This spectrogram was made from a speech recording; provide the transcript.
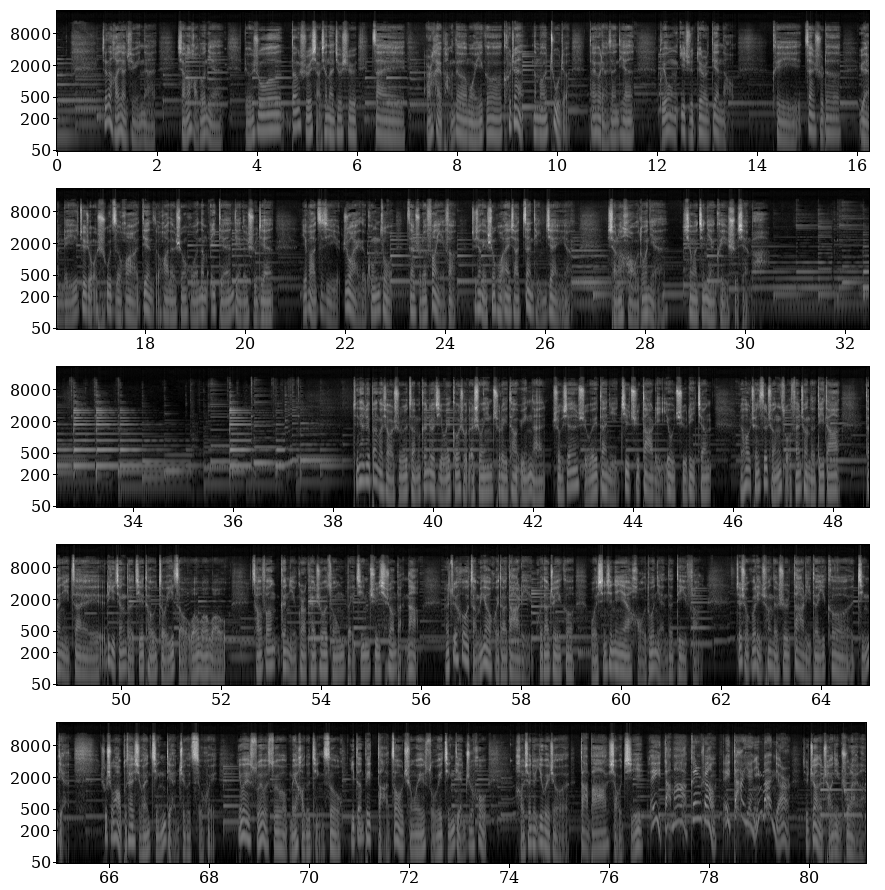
真的好想去云南，想了好多年。比如说当时想象的就是在。洱海旁的某一个客栈，那么住着，待个两三天，不用一直对着电脑，可以暂时的远离这种数字化、电子化的生活，那么一点点的时间，也把自己热爱的工作暂时的放一放，就像给生活按下暂停键一样。想了好多年，希望今年可以实现吧。今天这半个小时，咱们跟着几位歌手的声音去了一趟云南。首先，许巍带你既去大理又去丽江，然后陈思诚所翻唱的《滴答》，带你在丽江的街头走一走。哇哇哇！曹芳跟你一块开车从北京去西双版纳，而最后咱们又要回到大理，回到这一个我心心念念好多年的地方。这首歌里唱的是大理的一个景点。说实话，我不太喜欢“景点”这个词汇，因为所有所有美好的景色一旦被打造成为所谓景点之后，好像就意味着大巴、小骑，哎，大妈跟上，哎，大爷您慢点儿，就这样的场景出来了，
